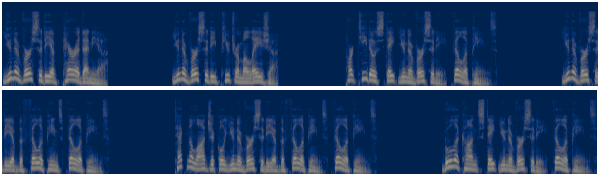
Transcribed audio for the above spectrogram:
University of Peradeniya University Putra Malaysia. Partido State University Philippines. University of the Philippines Philippines. Technological University of the Philippines Philippines. Bulacan State University Philippines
